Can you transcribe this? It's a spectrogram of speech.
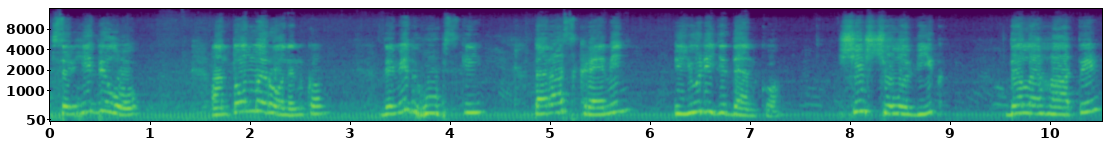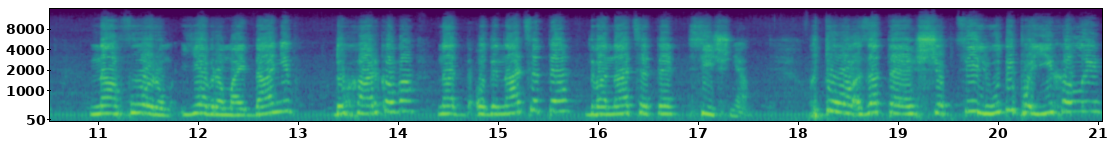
Сергій Білов, Антон Мироненко, Демід Губський, Тарас Кремінь і Юрій Діденко. Шість чоловік, делегати на форум Євромайданів до Харкова на 11-12 січня. Хто за те, щоб ці люди поїхали,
